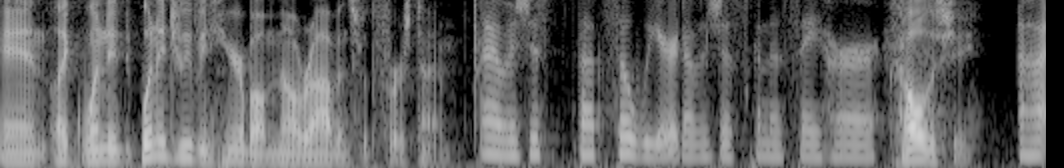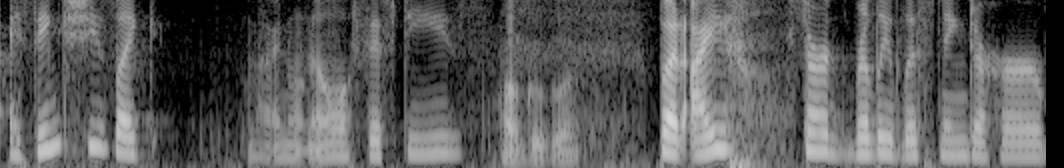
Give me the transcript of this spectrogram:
and like when did when did you even hear about mel robbins for the first time I was just that's so weird. I was just gonna say her. how old is she Uh, I think she's like I don't know, fifties. i'll google it But I started really listening to her.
